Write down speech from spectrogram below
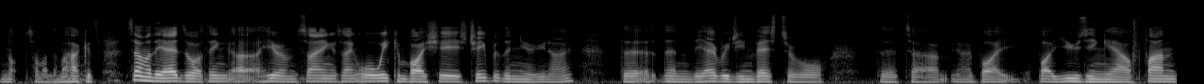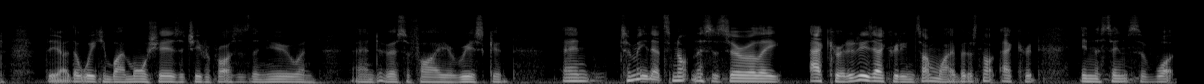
not some of the markets, some of the ads or I think uh, I hear them saying saying, well, we can buy shares cheaper than you, you know, the, than the average investor, or that um, you know by by using our fund, the, uh, that we can buy more shares at cheaper prices than you and and diversify your risk and and to me that's not necessarily accurate. It is accurate in some way, but it's not accurate in the sense of what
